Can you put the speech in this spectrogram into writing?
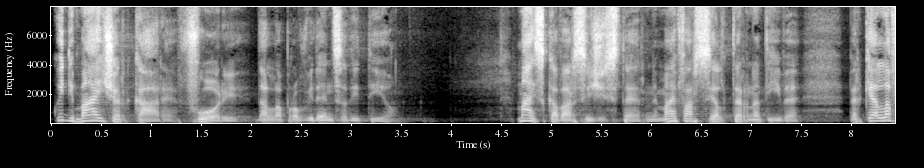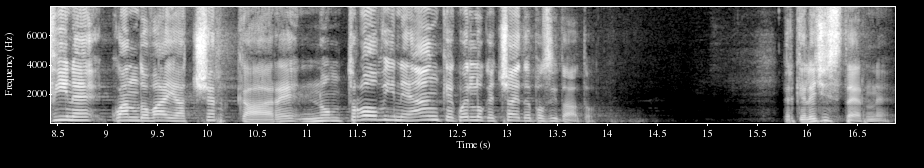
Quindi mai cercare fuori dalla provvidenza di Dio, mai scavarsi cisterne, mai farsi alternative, perché alla fine quando vai a cercare non trovi neanche quello che ci hai depositato. Perché le cisterne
